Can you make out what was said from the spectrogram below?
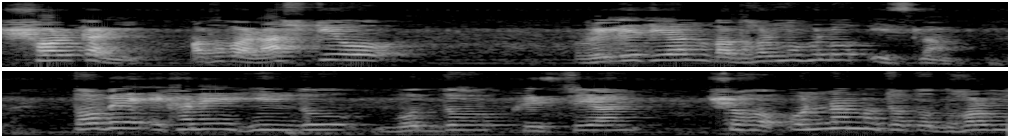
সরকারি অথবা রাষ্ট্রীয় রিলিজিয়ন বা ধর্ম হলো ইসলাম। তবে এখানে হিন্দু, বৌদ্ধ, খ্রিস্টিয়ান সহ অন্যান্য যত ধর্ম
